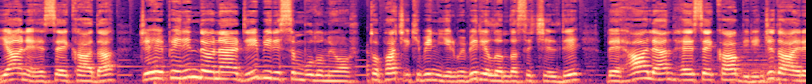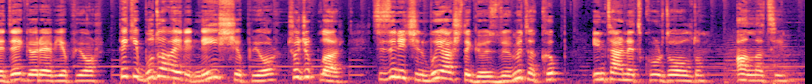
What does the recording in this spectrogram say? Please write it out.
Yani HSK'da CHP'nin de önerdiği bir isim bulunuyor. Topaç 2021 yılında seçildi ve halen HSK 1. dairede görev yapıyor. Peki bu daire ne iş yapıyor? Çocuklar, sizin için bu yaşta gözlüğümü takıp internet kurdu oldum. Anlatayım.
